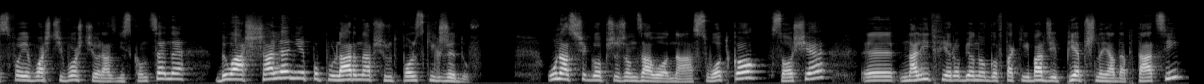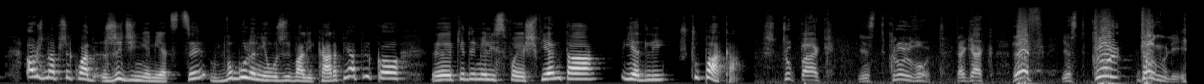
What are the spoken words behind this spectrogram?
swoje właściwości oraz niską cenę, była szalenie popularna wśród polskich Żydów. U nas się go przyrządzało na słodko, w sosie, yy, na Litwie robiono go w takiej bardziej pieprznej adaptacji, a już na przykład Żydzi niemieccy w ogóle nie używali karpia, tylko yy, kiedy mieli swoje święta, jedli szczupaka. Szczupak jest król wód, tak jak lew jest król dżungli.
